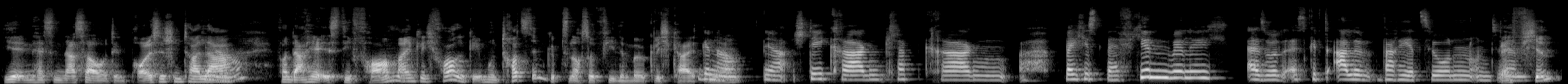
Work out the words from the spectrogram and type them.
hier in Hessen-Nassau den preußischen Talar. Genau. Von daher ist die Form eigentlich vorgegeben und trotzdem gibt es noch so viele Möglichkeiten. Genau. Ja. Ja, Stehkragen, Klappkragen. ach, welches Bäffchen will ich? Also es gibt alle Variationen und ähm, Bäffchen,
